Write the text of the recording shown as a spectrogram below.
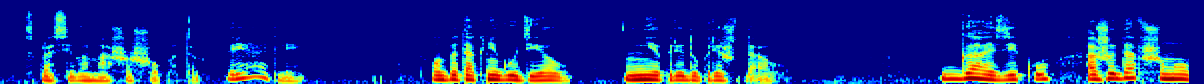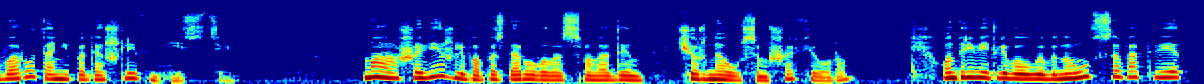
— спросила Маша шепотом. — Вряд ли. Он бы так не гудел, не предупреждал. — к газику, ожидавшему у ворот, они подошли вместе. Маша вежливо поздоровалась с молодым черноусым шофером. Он приветливо улыбнулся в ответ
